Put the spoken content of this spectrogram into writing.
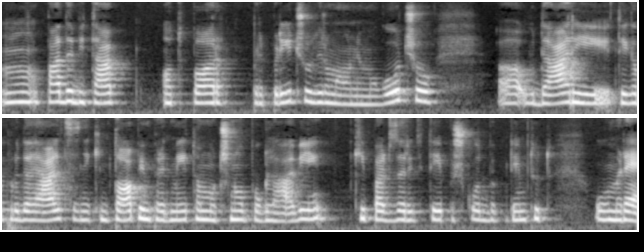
Mm, pa da bi ta odpor preprečil oziroma onemogočil, uh, udari tega prodajalca z nekim topim predmetom močno po glavi, ki pač zaradi te poškodbe potem tudi umre.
